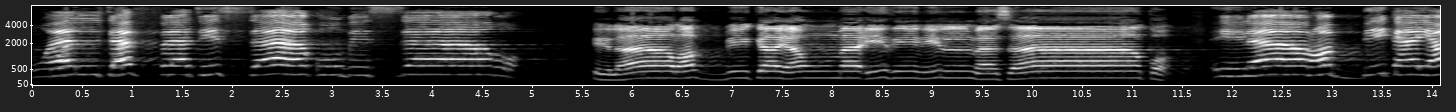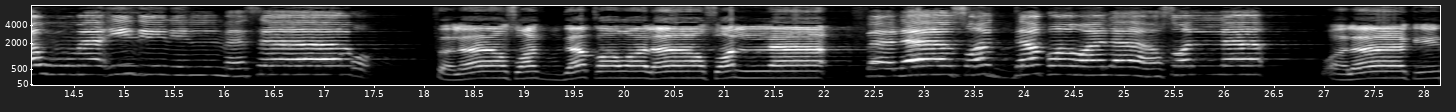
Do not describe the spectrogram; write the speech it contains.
والتفت الساق بالساق. إلى ربك يومئذ المساق. إلى ربك يومئذ المساق. فلا صدق ولا صلى. فلا صدق ولا صلى. ولكن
